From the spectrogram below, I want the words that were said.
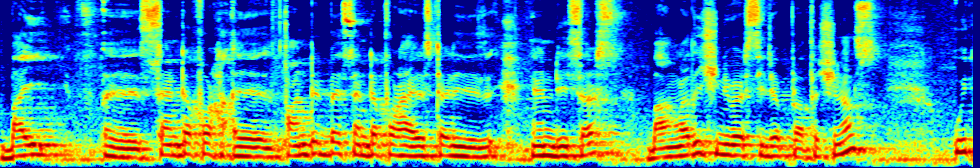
by uh, Center for uh, funded by Center for Higher Studies and Research, Bangladesh University of Professionals, with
